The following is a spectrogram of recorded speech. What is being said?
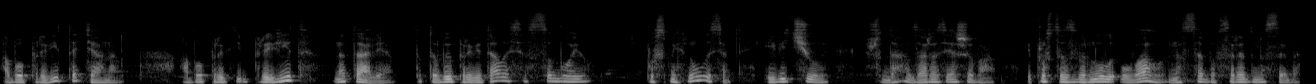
або Привіт, Тетяна, або Привіт, Наталія. Тобто ви привіталися з собою, посміхнулися і відчули, що да, зараз я жива. І просто звернули увагу на себе всередину себе.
